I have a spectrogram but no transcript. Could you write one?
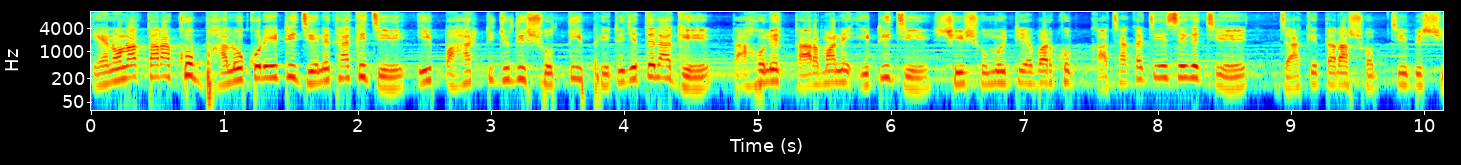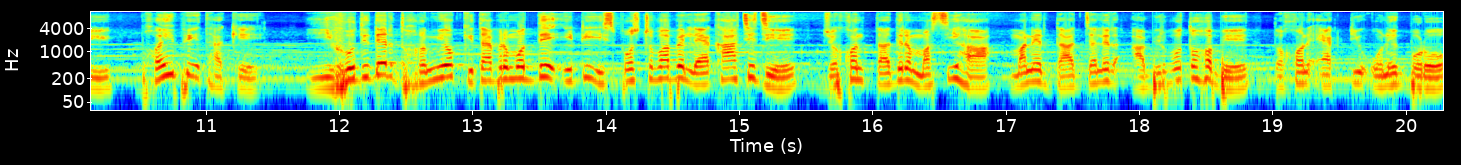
কেননা তারা খুব ভালো করে এটি জেনে থাকে যে, এই পাহাড়টি যদি সত্যি ফেটে যেতে লাগে, তাহলে তার মানে এটি যে সেই সময়টি আবার খুব কাছাকাছি এসে গেছে, যাকে তারা সবচেয়ে বেশি ভয় পেয়ে থাকে। ইহুদিদের ধর্মীয় কিতাবের মধ্যে এটি স্পষ্টভাবে লেখা আছে যে, যখন তাদের মাসিহা মানে দাজ্জালের আবির্ভূত হবে, তখন একটি অনেক বড়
